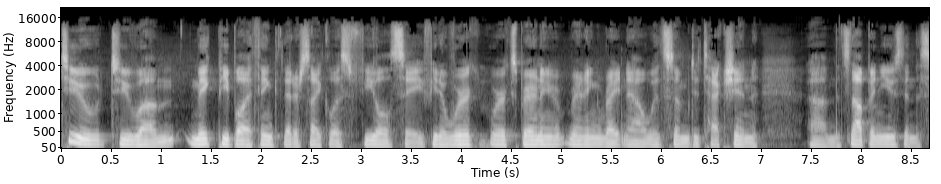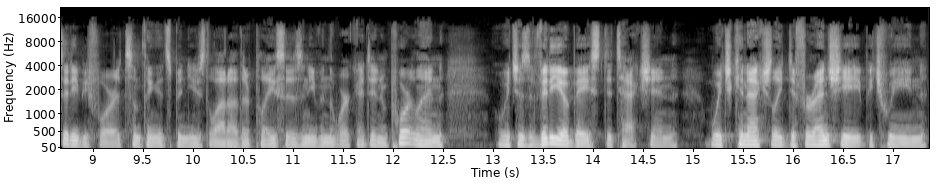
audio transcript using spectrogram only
too to um, make people, I think, that are cyclists feel safe. You know, we're we're experimenting right now with some detection um, that's not been used in the city before. It's something that's been used a lot of other places, and even the work I did in Portland, which is a video based detection, which can actually differentiate between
